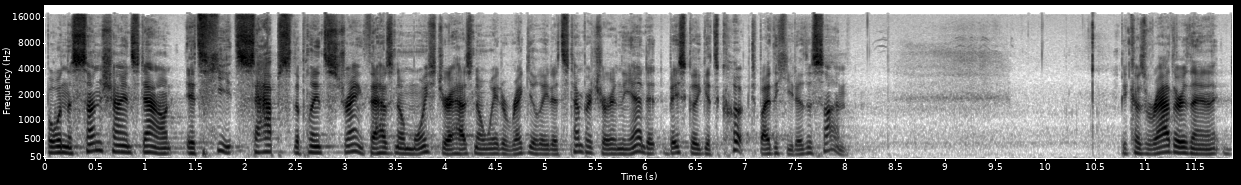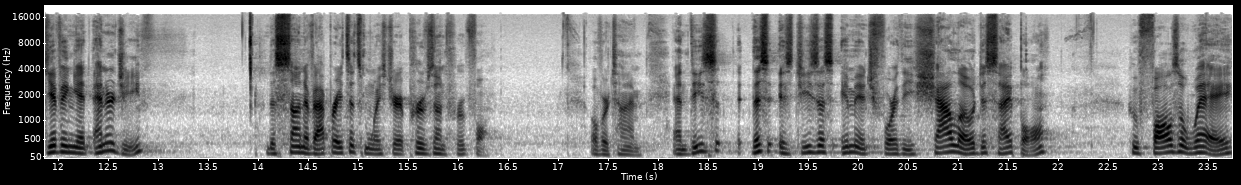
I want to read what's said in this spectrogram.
But when the sun shines down, its heat saps the plant's strength. It has no moisture, it has no way to regulate its temperature. In the end, it basically gets cooked by the heat of the sun. Because rather than giving it energy, the sun evaporates its moisture, it proves unfruitful over time. And these, this is Jesus' image for the shallow disciple who falls away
